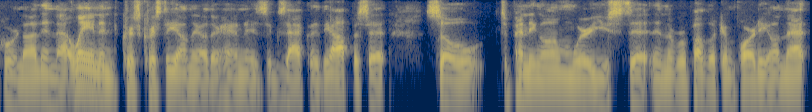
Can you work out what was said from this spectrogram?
who are not in that lane. And Chris Christie, on the other hand, is exactly the opposite. So depending on where you sit in the Republican Party on that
